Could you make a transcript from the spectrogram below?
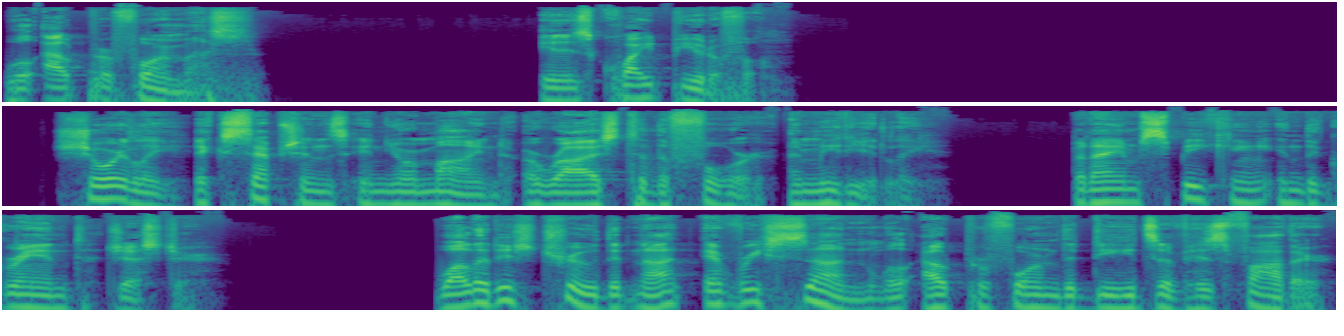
will outperform us. It is quite beautiful. Surely exceptions in your mind arise to the fore immediately, but I am speaking in the grand gesture. While it is true that not every son will outperform the deeds of his father,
